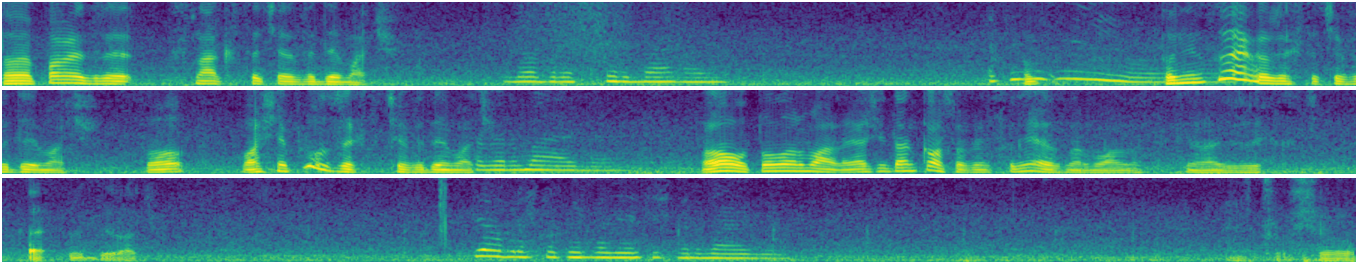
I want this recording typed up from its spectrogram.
To powiedz, że snak chcecie wydymać. Dobra, spierdalaj. A ty jesteś niemiły. To nic złego, że chcecie wydymać. To właśnie plus, że chcecie wydymać. To normalne. O, to normalne. Ja się dam kosza, więc to nie jest normalne w takim razie, że chcecie wydywać. Ty po prostu kurwa nie jesteś normalny. To się...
